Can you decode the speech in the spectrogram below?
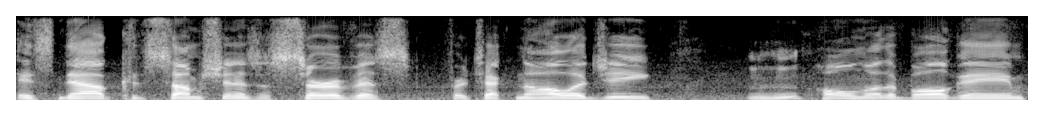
It's now consumption as a service for technology, mm -hmm. whole nother ball game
